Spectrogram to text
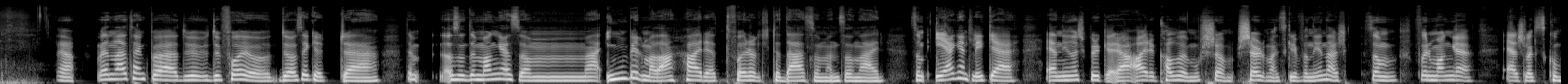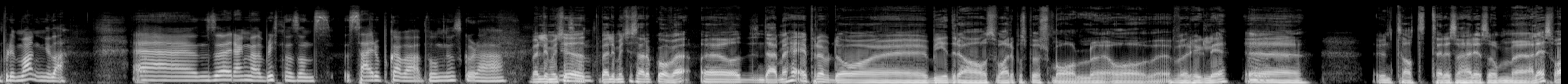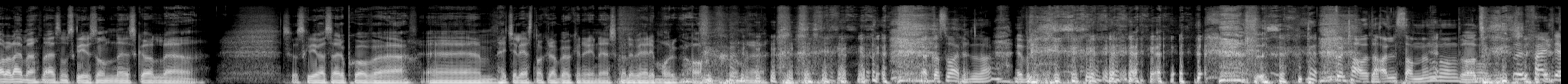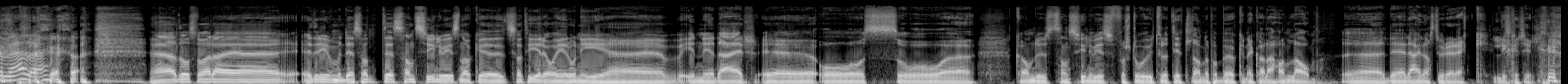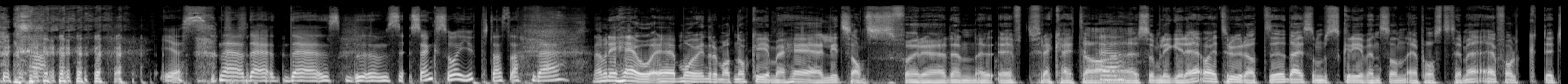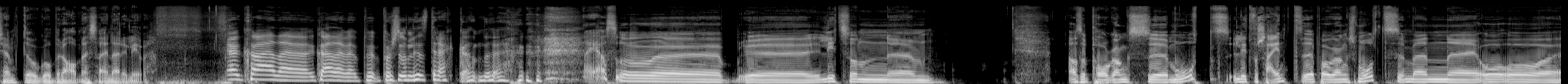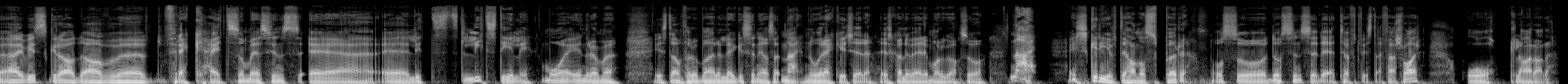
Ja. Men jeg tenker på, du, du får jo Du har sikkert eh, det, Altså, det er mange som jeg innbiller meg da, har et forhold til deg som en sånn her Som egentlig ikke er nynorskbruker. Jeg har kaller meg morsom sjøl om han skriver på nynorsk, som for mange er et slags kompliment, da. Eh, så jeg regner med det har blitt noen sånne særoppgaver på ungdomsskolen. Veldig mye, sånn. veldig mye særoppgave, eh, og dermed har jeg prøvd å eh, bidra og svare på spørsmål eh, og være hyggelig. Eh, unntatt til disse her som Eller jeg svarer dem med, de som skriver sånn jeg skal, skal skrive en særoppgave. Eh, har ikke lest noen av bøkene dine, skal levere i morgen. Men, eh, Ja, hva svarer du da? Du kan ta det til alle sammen. Og, og, Så er ferdig med det. Eh, da svarer jeg eh, jeg driver med, det, er sant, det er sannsynligvis noe satire og ironi eh, inni der. Eh, og så eh, kan du sannsynligvis forstå ut fra titlene på bøkene hva de handler om. Eh, det er det eneste du rekker. Lykke til. Yes. Det, det, det, det synker så djupt, altså. Det, Nei, men jeg, har jo, jeg må jo innrømme at noe i meg har litt sans for eh, den eh, frekkheten Ja. eh, som ligger i det, og jeg tror at eh, de som skriver en sånn e-post til meg, er folk det kommer til å gå bra med seinere i livet. ja, hva, er det, hva er det ved personlighetstrekkene du Nei, altså øh, Litt sånn øh, Altså pågangsmot. Litt for seint pågangsmot, men og, og en viss grad av frekkhet som jeg syns er, er litt, litt stilig, må jeg innrømme. I stedet for å bare legge seg ned og si nei, nå rekker jeg ikke det, jeg skal levere i morgen. Så nei, jeg skriver til han og spør, og så da syns jeg det er tøft hvis de får svar, og klarer det.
